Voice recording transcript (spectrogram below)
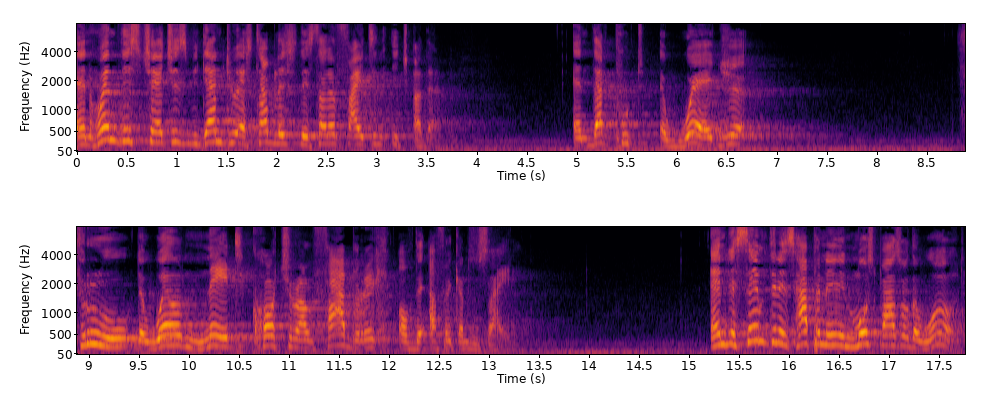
And when these churches began to establish, they started fighting each other. And that put a wedge through the well knit cultural fabric of the African society. And the same thing is happening in most parts of the world.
